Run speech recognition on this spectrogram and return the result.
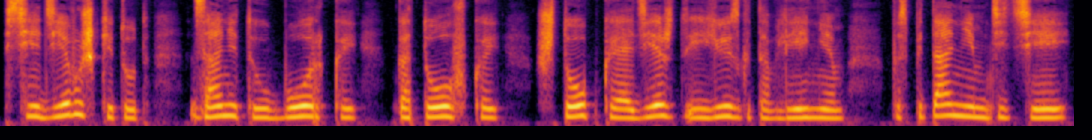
Все девушки тут заняты уборкой, готовкой, штопкой одежды и ее изготовлением, воспитанием детей.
